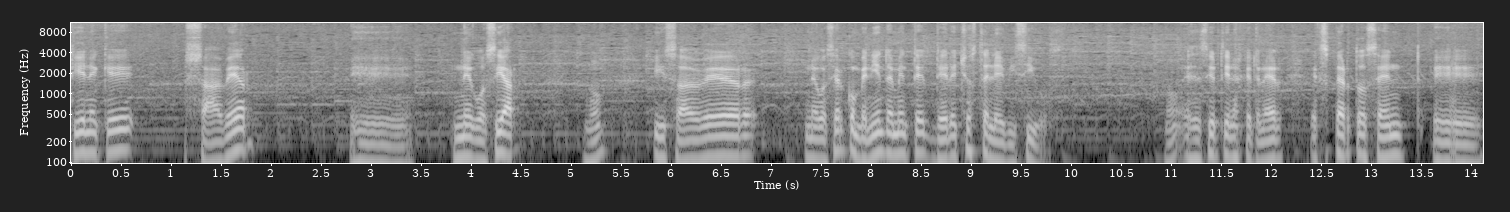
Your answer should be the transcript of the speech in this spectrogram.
tiene que saber eh, negociar, ¿no? Y saber negociar convenientemente derechos televisivos. ¿no? Es decir, tienes que tener expertos en eh,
